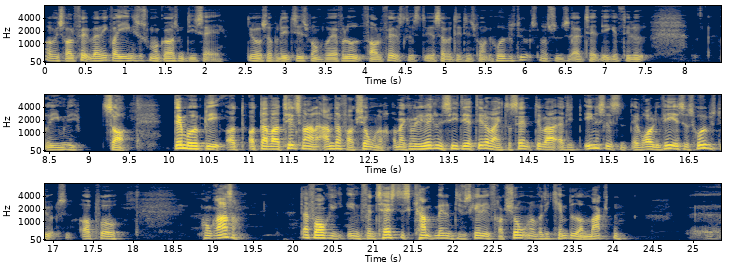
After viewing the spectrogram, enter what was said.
Og hvis Faglig ikke var enige, så skulle man gøre, som de sagde. Det var så på det tidspunkt, hvor jeg forlod Faglig Fællesliste, og så var det tidspunkt i hovedbestyrelsen, og synes altid ikke, at det lød rimeligt. Så den måde blev, og, og der var tilsvarende andre fraktioner, og man kan vel i virkeligheden sige, det, at det, der var interessant, det var, at i enhedslisten, alvorlig VS's hovedbestyrelse, og på kongresser, der foregik en fantastisk kamp mellem de forskellige fraktioner, hvor de kæmpede om magten. Øh,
